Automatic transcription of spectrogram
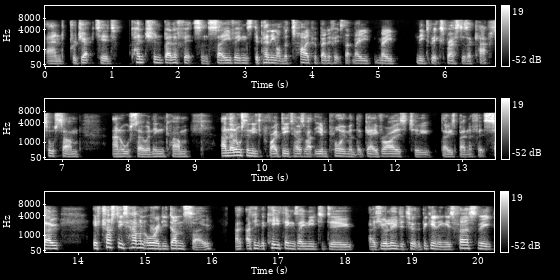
and projected pension benefits and savings, depending on the type of benefits that may may need to be expressed as a capital sum and also an income. And they'll also need to provide details about the employment that gave rise to those benefits. So if trustees haven't already done so, I, I think the key things they need to do, as you alluded to at the beginning, is firstly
